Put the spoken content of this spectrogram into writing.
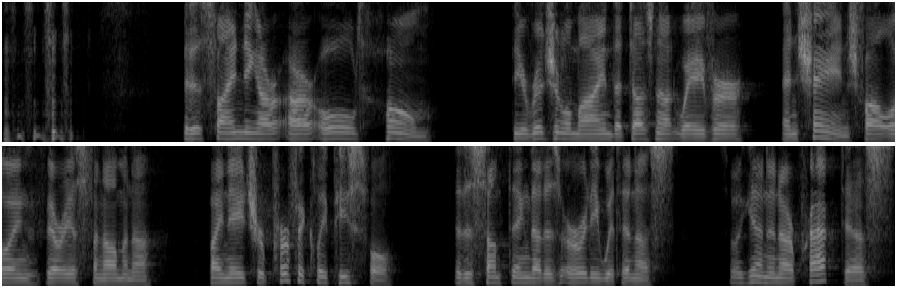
it is finding our, our old home, the original mind that does not waver and change following various phenomena, by nature perfectly peaceful it is something that is already within us. So, again, in our practice,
